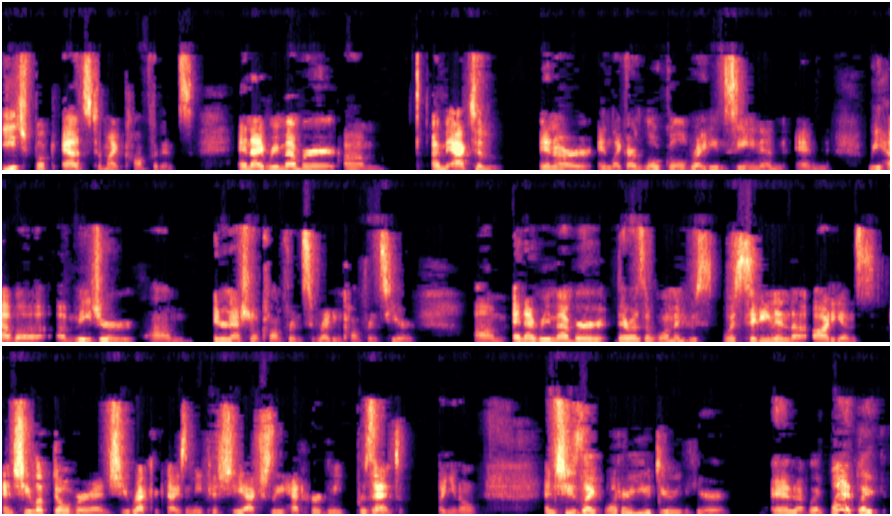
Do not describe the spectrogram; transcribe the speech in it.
each book adds to my confidence and i remember um i'm active in our in like our local writing scene and and we have a, a major um international conference writing conference here. Um and i remember there was a woman who was sitting in the audience and she looked over and she recognized me because she actually had heard me present you know. And she's like what are you doing here? And i'm like what? Like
